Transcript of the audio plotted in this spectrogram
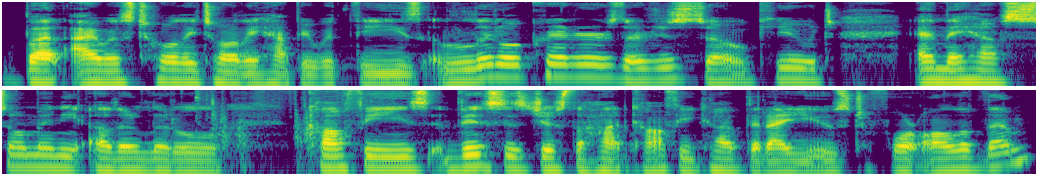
But I was totally, totally happy with these little critters. They're just so cute. And they have so many other little coffees. This is just the hot coffee cup that I used for all of them.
